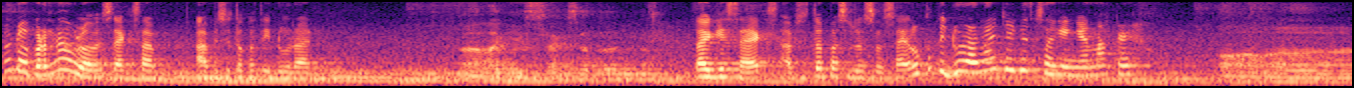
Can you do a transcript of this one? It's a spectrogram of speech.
lo udah pernah belum seks ab- abis itu ketiduran? Ah, lagi seks atau gimana? lagi seks abis itu pas udah selesai lo ketiduran aja gitu saking enaknya. Oh eh,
